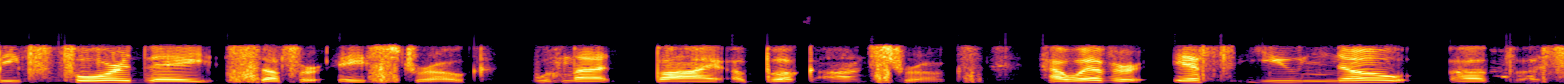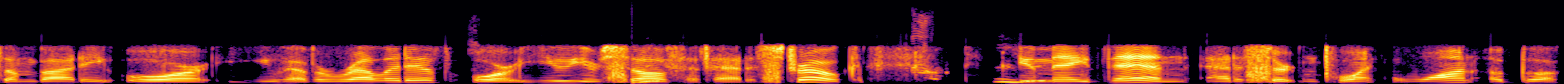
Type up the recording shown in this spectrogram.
before they suffer a stroke, will not buy a book on strokes. However, if you know of somebody or you have a relative or you yourself mm-hmm. have had a stroke, mm-hmm. you may then, at a certain point, want a book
